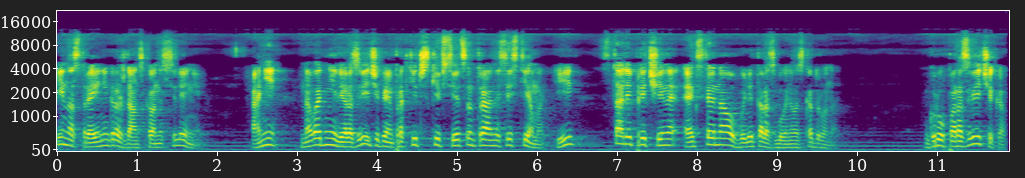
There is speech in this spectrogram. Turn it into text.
и настроении гражданского населения. Они наводнили разведчиками практически все центральные системы и стали причиной экстренного вылета разбойного эскадрона. Группа разведчиков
